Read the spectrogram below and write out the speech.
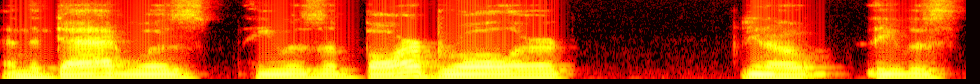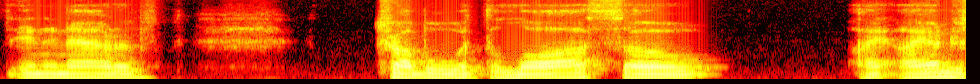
and the dad was he was a bar brawler. You know he was in and out of trouble with the law. So I, I, under,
